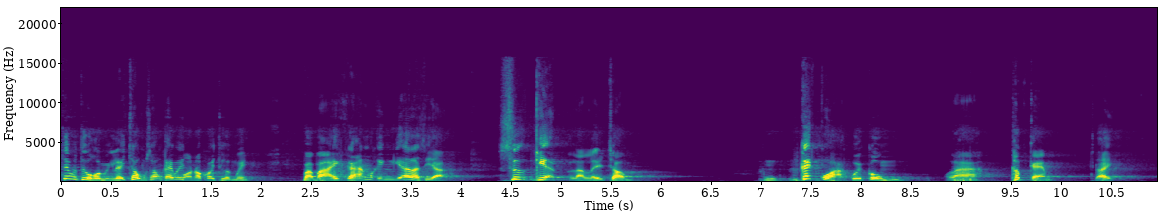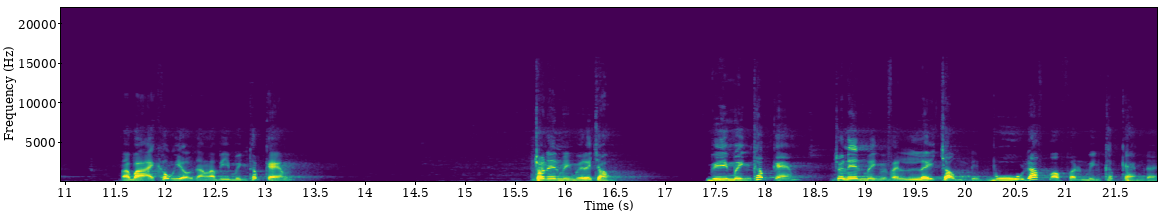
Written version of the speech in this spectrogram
Thế mà từ hồi mình lấy chồng xong cái bọn nó coi thường mình. Và bà ấy gán một cái nghĩa là gì ạ? Sự kiện là lấy chồng. Kết quả cuối cùng là thấp kém. Đấy. Và bà ấy không hiểu rằng là vì mình thấp kém, cho nên mình mới lấy chồng. Vì mình thấp kém, cho nên mình mới phải lấy chồng để bù đắp vào phần mình thấp kém đấy.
